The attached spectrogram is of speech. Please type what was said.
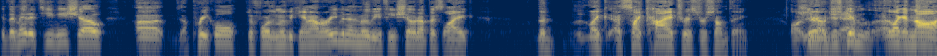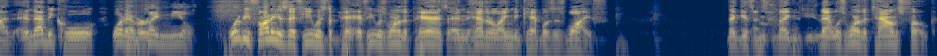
if they made a TV show uh, a prequel before the movie came out, or even in the movie, if he showed up as like the like a psychiatrist or something, or you know, just yeah. give him uh, like a nod, and that'd be cool. Whatever. Play Neil. What'd be funny is if he was the pa- if he was one of the parents and Heather Langenkamp was his wife. That gets That's like that was one of the townsfolk.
